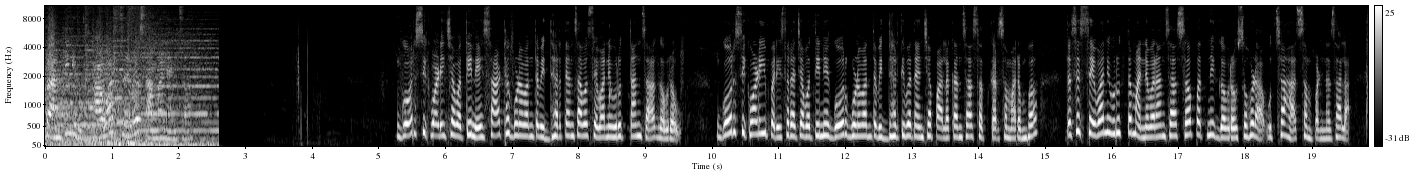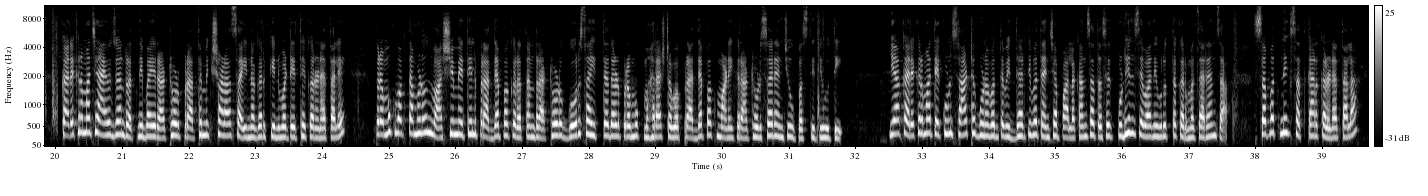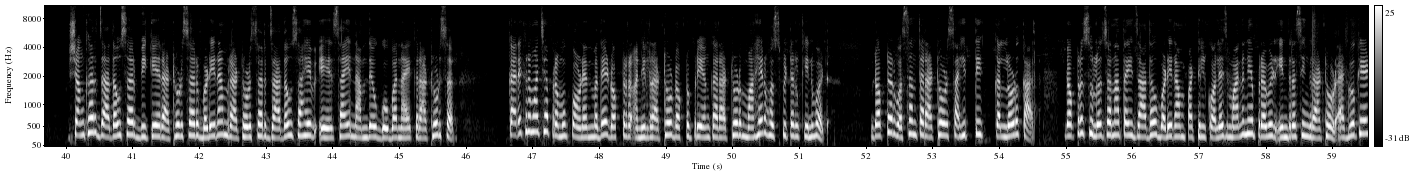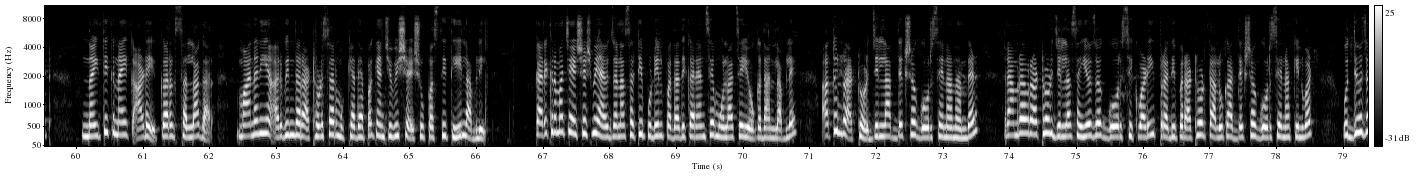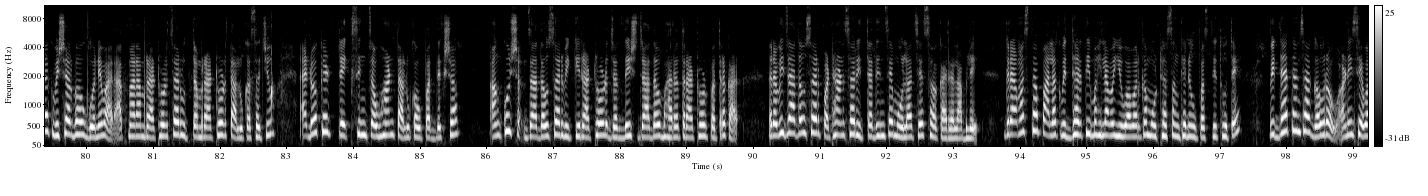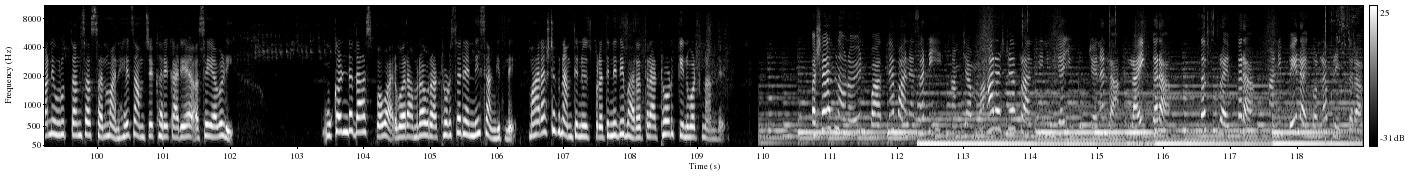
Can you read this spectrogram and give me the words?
क्रांती news आवाज सर्वसामान्यांचा. गोर सिकवाडीच्या वतीने साठ गुणवंत विद्यार्थ्यांचा व सेवानिवृत्तांचा गौरव. गोर सिकवाडी परिसराच्या वतीने गोर गुणवंत विद्यार्थी व त्यांच्या पालकांचा सत्कार समारंभ तसेच सेवानिवृत्त मान्यवरांचा सपत्नीक गौरव सोहळा उत्साहात संपन्न झाला. कार्यक्रमाचे आयोजन रत्नीबाई राठोड प्राथमिक शाळा साईनगर किनवट येथे करण्यात आले. प्रमुख वक्ता म्हणून वाशिम येथील प्राध्यापक रतन राठोड गोर साहित्य दळ प्रमुख महाराष्ट्र व प्राध्यापक माणिक राठोड सर यांची उपस्थिती होती. या कार्यक्रमात एकूण साठ गुणवंत विद्यार्थी व त्यांच्या पालकांचा तसेच पुढील सेवानिवृत्त कर्मचाऱ्यांचा सपत्नीक सत्कार करण्यात आला. Shankar Jadhav sir B K Rathod sir Badiram Rathod sir Jadhav Saheb A S I Namdev Goba Naik Rathod sir. कार्यक्रमाच्या प्रमुख पाहुण्यांमध्ये doctor Anil Rathod doctor Priyanka Rathod Maher hospital Kinwat doctor Vasant Rathod साहित्यिक Kallodkar doctor सुलोचनाताई Jadhav Baliram Patil college माननीय Pravin Indrasingh Rathod advocate नैतिक नाईक आडे कर सल्लागार माननीय Arvind Rathod sir मुख्याध्यापक यांची विशेष उपस्थिती लाभली. कार्यक्रमाच्या यशस्वी आयोजनासाठी पुढील पदाधिकाऱ्यांचे मोलाचे योगदान लाभले. अतुल राठोड जिल्हाध्यक्ष गोरसेना नांदेड. रामराव राठोड जिल्हा संयोजक गोर सिकवाडी प्रदीप राठोड तालुका अध्यक्ष गोरसेना किनवट. उद्योजक विशालभाऊ गोनेवार आत्माराम राठोड सर उत्तम राठोड तालुका सचिव ॲडव्होकेट टेकसिंग चव्हाण तालुका उपाध्यक्ष अंकुश जाधव सर विकी राठोड जगदीश जाधव भारत राठोड पत्रकार रवी जाधव सर पठाण सर इत्यादींचे मोलाचे सहकार्य लाभले. ग्रामस्थ पालक विद्यार्थी महिला व युवा वर्ग मोठ्या संख्येने उपस्थित होते. विद्यार्थ्यांचा गौरव आणि सेवानिवृत्तांचा सन्मान हेच आमचे खरे कार्य आहे असे यावेळी उकंडदास पवार व रामराव राठोड सर यांनी सांगितले. महाराष्ट्र क्रांती न्यूज प्रतिनिधी भारत राठोड किनवट नांदेड. अशाच नवनवीन बातम्या पाहण्यासाठी आमच्या महाराष्ट्र क्रांती न्यूज या यूट्यूब चॅनलला लाईक करा सबस्क्राईब करा आणि बेल आयकॉनला प्रेस करा.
